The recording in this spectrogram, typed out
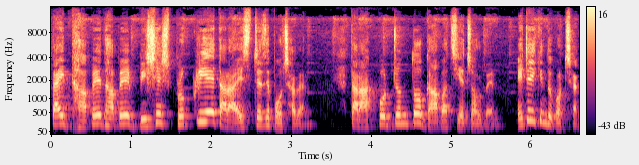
তাই ধাপে ধাপে বিশেষ প্রক্রিয়ায় তারা স্টেজে পৌঁছাবেন। তার আগ পর্যন্ত গা বাঁচিয়ে চলবেন। এটাই কিন্তু করছেন।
